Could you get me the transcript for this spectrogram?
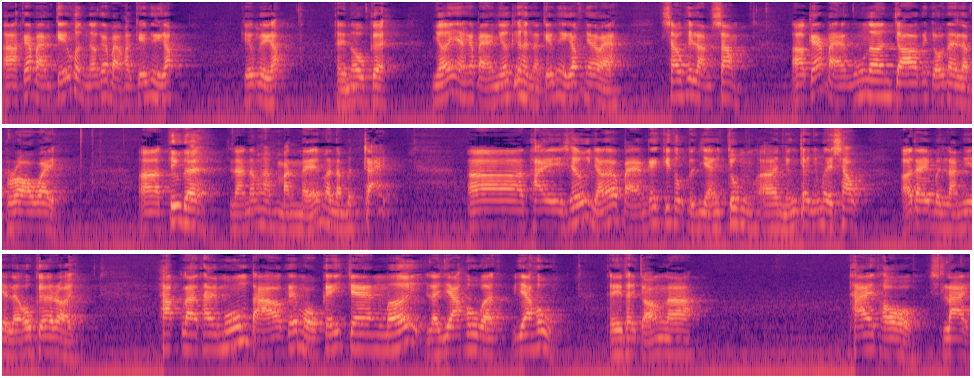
À, các bạn kéo hình nữa các bạn phải kéo ngay gấp kéo ngay gấp thì nó ok. Nhớ nha các bạn nhớ cái hình là kéo ngay gấp nha các bạn. Sau khi làm xong à, các bạn cũng nên cho cái chỗ này là Broadway à, tiêu đề là nó mạnh mẽ và nằm bên trái. À, thầy sẽ hướng dẫn các bạn cái kỹ thuật định dạng chung à, những cho những ngày sau. Ở đây mình làm như vậy là ok rồi. Hoặc là thầy muốn tạo cái một cái trang mới là Yahoo và Yahoo. Thì thầy chọn là title slide.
